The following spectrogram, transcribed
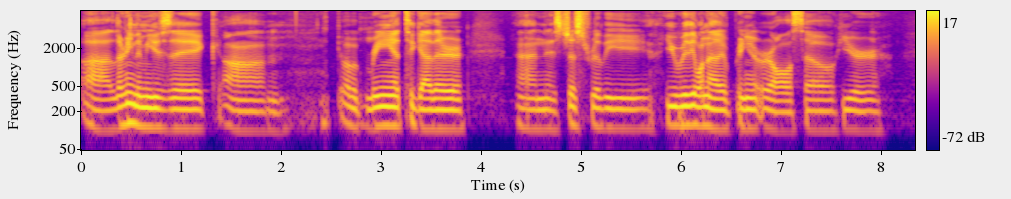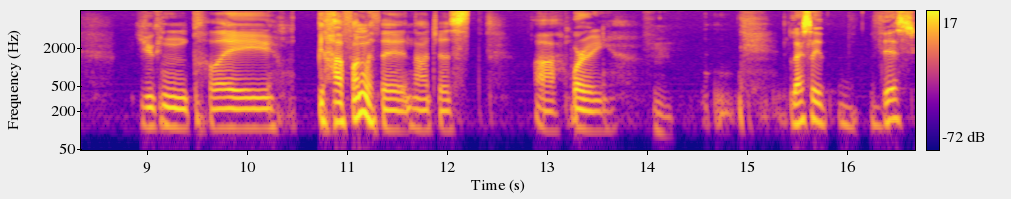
uh, learning the music, um, uh, bringing it together, and it's just really you really want to bring your all. So you're you can play, have fun with it, not just uh, worry. Lesslie, this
